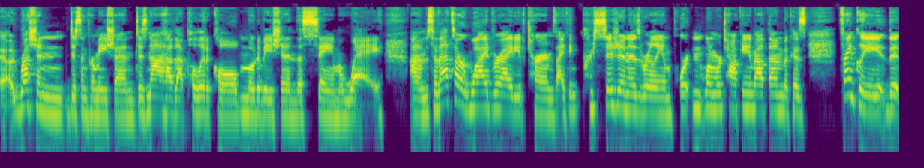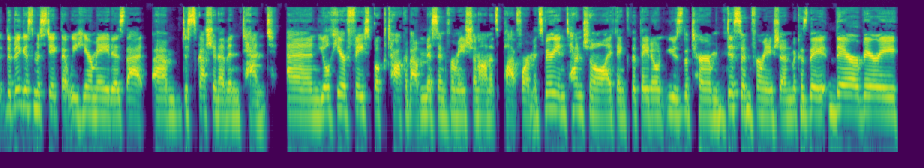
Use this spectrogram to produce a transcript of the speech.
uh, Russian disinformation does not have that political motivation in the same way. Um, so that's our wide variety of terms. I think precision is really important when we're talking about them because, frankly, the, the biggest mistake that we hear made is that um, discussion of intent. And you'll hear Facebook talk about misinformation on its platform. It's very intentional, I think, that they don't use the term disinformation because they they're very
